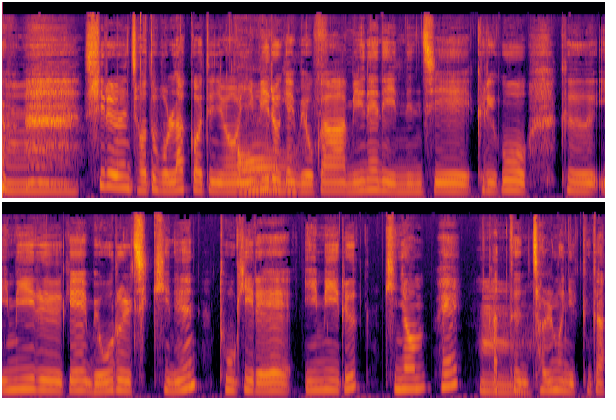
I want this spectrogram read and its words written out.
음. 실은 저도 몰랐거든요. 어. 이미륵의 묘가 미넨에 있는지, 그리고 그 이미륵의 묘를 지키는 독일의 이미륵 기념회 음. 같은 젊은이 그러니까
